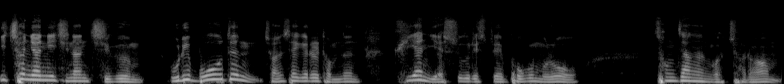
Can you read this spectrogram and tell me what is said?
2000년이 지난 지금 우리 모든 전 세계를 덮는 귀한 예수 그리스도의 복음으로 성장한 것처럼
